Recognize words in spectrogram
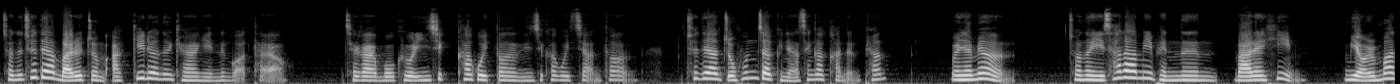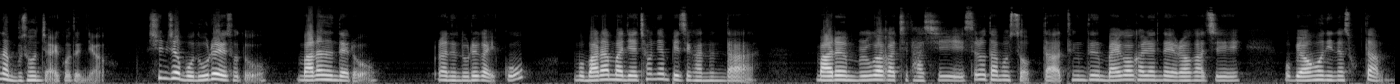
저는 최대한 말을 좀 아끼려는 경향이 있는 것 같아요. 제가 뭐 그걸 인식하고 있던 인식하고 있지 않던 최대한 좀 혼자 그냥 생각하는 편? 왜냐면 저는 이 사람이 뱉는 말의 힘이 얼마나 무서운지 알거든요. 심지어 뭐 노래에서도 말하는 대로 라는 노래가 있고 뭐 말 한마디에 청년빚이 갖는다. 말은 물과 같이 다시 쓸어 담을 수 없다. 등등 말과 관련된 여러 가지 뭐 명언이나 속담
